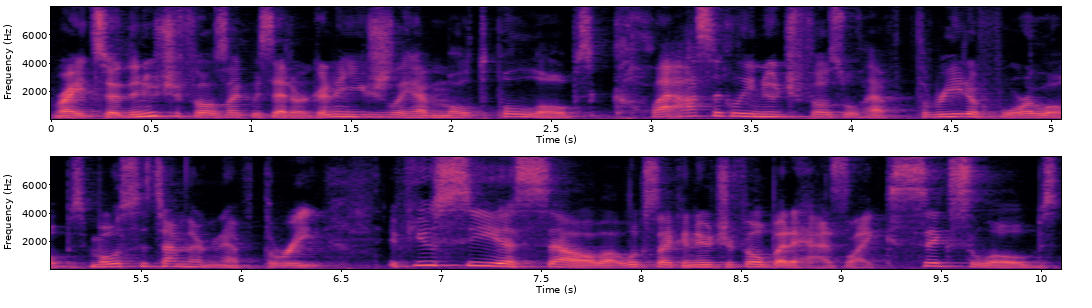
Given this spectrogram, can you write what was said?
right? So the neutrophils, like we said, are going to usually have multiple lobes. Classically, neutrophils will have three to four lobes. Most of the time, they're going to have three. If you see a cell that looks like a neutrophil, but it has like six lobes,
